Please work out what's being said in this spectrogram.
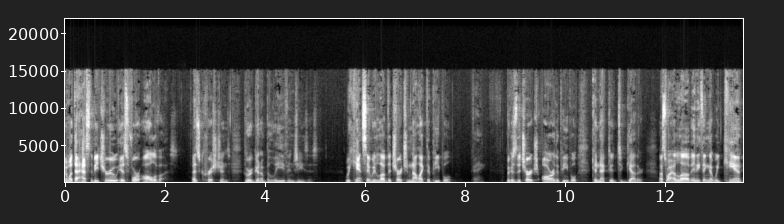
And what that has to be true is for all of us as Christians who are going to believe in Jesus. We can't say we love the church and not like the people, okay? Because the church are the people connected together. That's why I love anything that we can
